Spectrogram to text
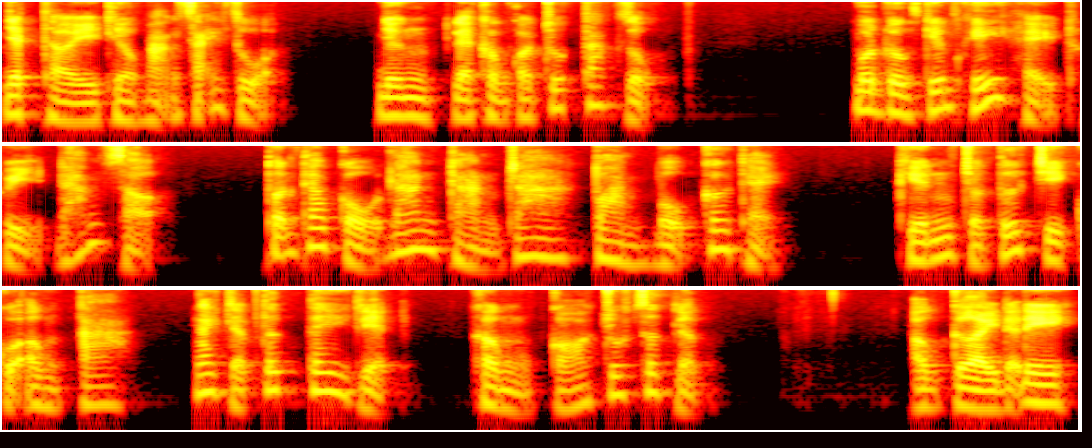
Nhất thời liều mạng giãy giụa, nhưng lại không có chút tác dụng. Một luồng kiếm khí hệ thủy đáng sợ thuận theo cổ lan tràn ra toàn bộ cơ thể, khiến cho tứ chi của ông ta ngay lập tức tê liệt, không có chút sức lực. Ông cười nữa đi.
